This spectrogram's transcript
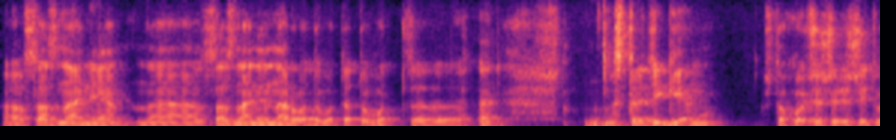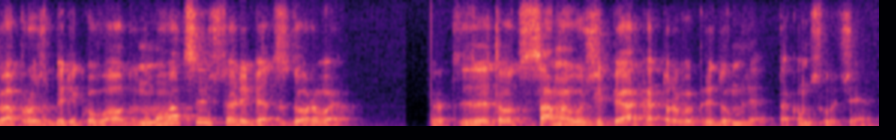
в сознание, в сознание народа вот эту вот э, стратегему. Что хочешь решить вопрос, бери кувалду. Ну, молодцы, что, ребят, здорово. Это, вот самый лучший пиар, который вы придумали в таком случае.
